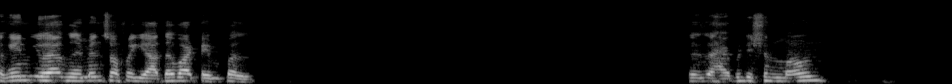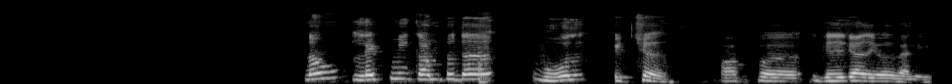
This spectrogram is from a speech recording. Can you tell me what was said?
Again, you have remnants of a Yadava temple. There's a habitation mound Now, let me come to the whole picture of uh, Girija River Valley.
